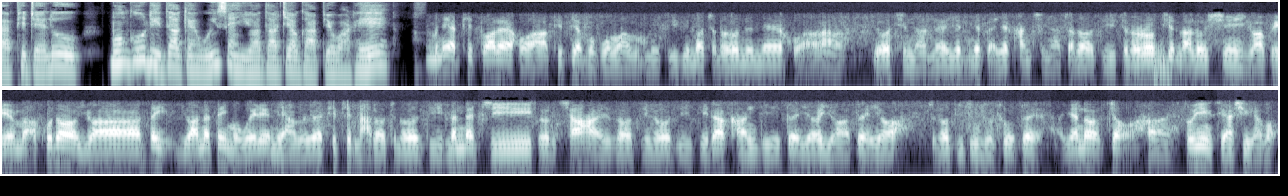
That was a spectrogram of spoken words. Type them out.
တာဖြစ်တယ်လို့မွန်ဂိုဒေသခံဝင်းဆိုင်ရွာသားတယောက်ကပြောပါတယ်။မနေ့ကဖြစ်သွားတဲ့ဟိုဖြစ်ပျက်ပုံပေါ်မှာမူတည်ပြီးမှကျွန်တော်တို့နည်းနည်းဟို ပြောချင်တာနဲ့ရက်ရက်ရက်ခံချင်တာဆိုတော့ဒီကျွန်တော်တို့ဖြစ်လာလို့ရှိရင်ရွာဘေးမှာအခုတော့ရွာတိတ်ရွာနဲ့တိတ်မဝဲတဲ့နေရာပဲဖြစ်ဖြစ်လာတော့ကျွန်တော်တို့ဒီလက်နက်ကြီးတို့တခြားဟာတွေတော့ဒီလိုဒီဒေတာခန်ဒီတွေ့ရောရွာတွေ့ရောကျွန်တော်ပြည်သူလူထုအတွက်အရင်တော့ကြောက်ဟာစိုးရင်ဆရာရှိတာပေါ့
